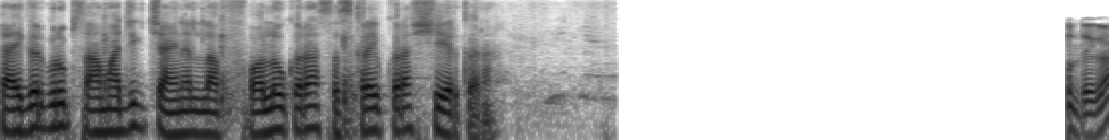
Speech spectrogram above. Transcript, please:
टायगर ग्रुप सामाजिक चॅनलला फॉलो करा सबस्क्राईब करा शेअर करा. बोलतोय का?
